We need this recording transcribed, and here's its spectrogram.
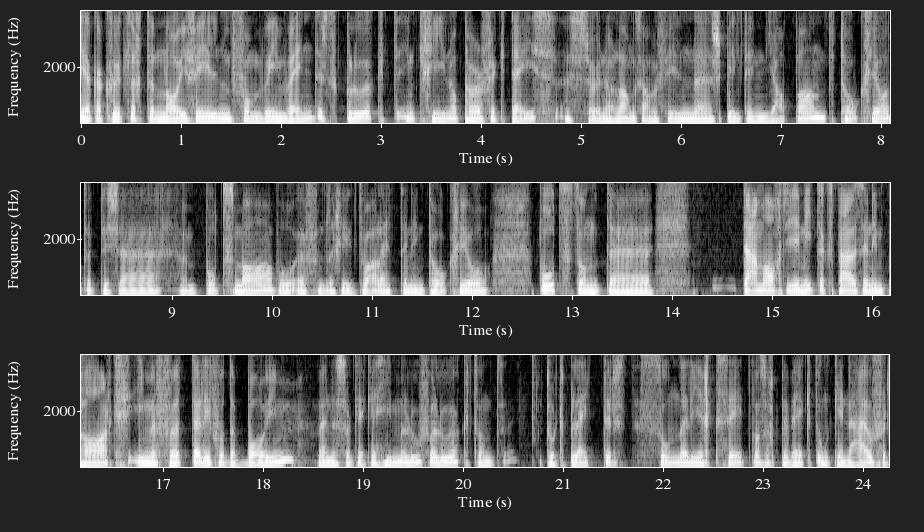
Ich habe kürzlich den neuen Film von Wim Wenders geschaut im Kino, Perfect Days. Ein schöner, langsamer Film, der spielt in Japan, Tokio. Das ist äh, ein Putzmann, der öffentliche Toiletten in Tokio putzt. Und äh, der macht in den Mittagspausen im Park immer Fotos von den Bäumen, wenn er so gegen den Himmel schaut und durch die Blätter das Sonnenlicht sieht, das sich bewegt. Und genau für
